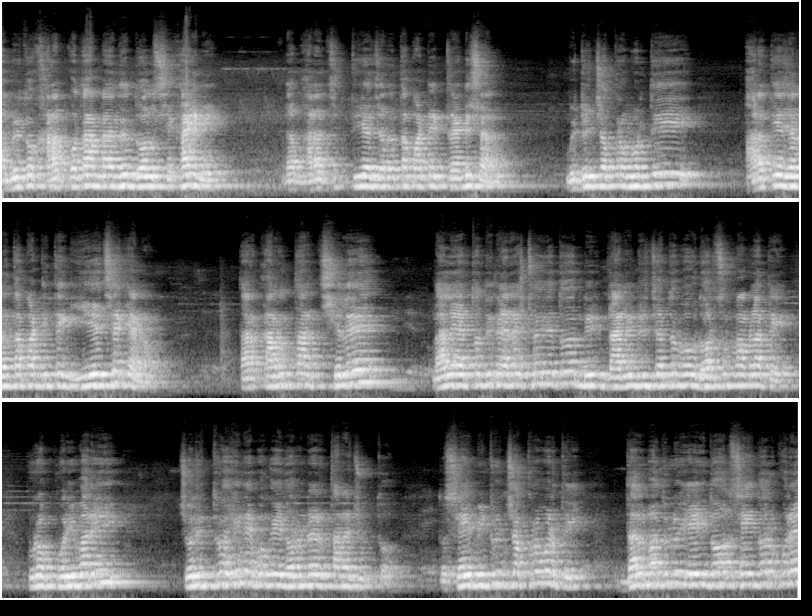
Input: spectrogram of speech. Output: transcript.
আমি তো খারাপ কথা আমাদের দল শেখায়নি এটা ভারতীয় জনতা পার্টির ট্র্যাডিশন। মিঠুন চক্রবর্তী ভারতীয় জনতা পার্টিতে গিয়েছে কেন? তার কারণ তার ছেলে নালে এতদিন অ্যারেস্ট হয়ে যেত নারী নির্যাতন এবং ধর্ষণ মামলাতে পুরো পরিবারই চরিত্রহীন এবং এই ধরনের তারা যুক্ত। তো সেই মিঠুন চক্রবর্তী, দল বদলু এই দল, সেই দল করে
